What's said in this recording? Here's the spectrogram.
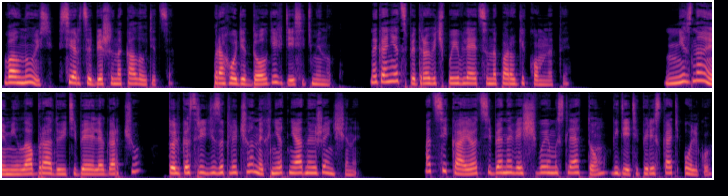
Волнуюсь, сердце бешено колотится. Проходит долгих десять минут. Наконец Петрович появляется на пороге комнаты. «Не знаю, мило, обрадую тебя или огорчу, только среди заключенных нет ни одной женщины. Отсекаю от себя навязчивые мысли о том, где теперь искать Ольгу.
